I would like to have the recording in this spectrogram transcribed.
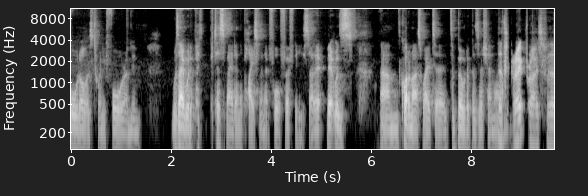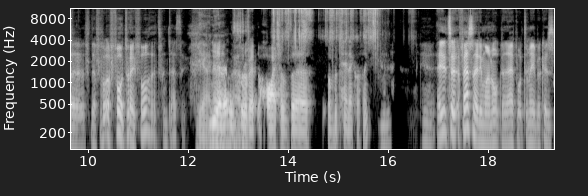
$4.24 and then was able to p- participate in the placement at 450 So that, that was um, quite a nice way to to build a position. That's a great price for the four twenty four. That's fantastic. Yeah, yeah, that was um, sort of at the height of the of the panic, I think. Yeah. yeah, it's a fascinating one, Auckland Airport, to me because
